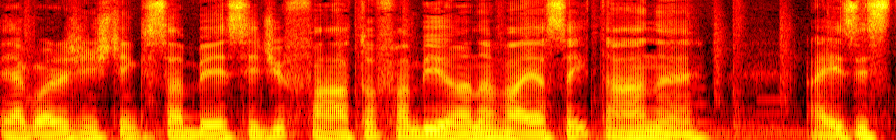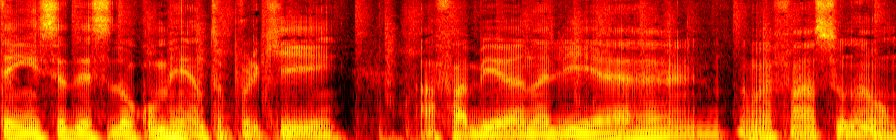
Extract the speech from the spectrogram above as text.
E agora a gente tem que saber se de fato a Fabiana vai aceitar, né? A existência desse documento, porque a Fabiana ali é. não é fácil, não.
